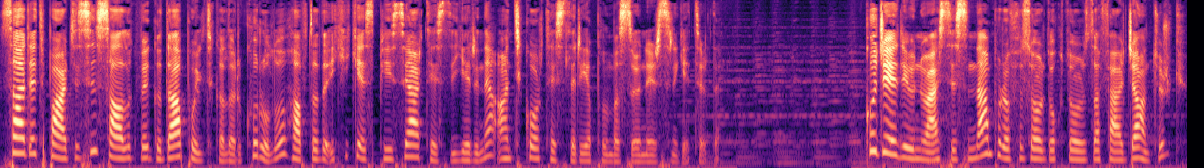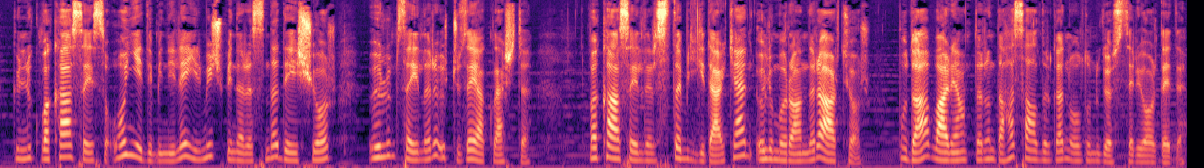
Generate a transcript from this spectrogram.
Saadet Partisi Sağlık ve Gıda Politikaları Kurulu haftada iki kez PCR testi yerine antikor testleri yapılması önerisini getirdi. Kocaeli Üniversitesi'nden Profesör Doktor Zafer Cantürk, günlük vaka sayısı 17 bin ile 23 bin arasında değişiyor, ölüm sayıları 300'e yaklaştı. Vaka sayıları stabil giderken ölüm oranları artıyor. Bu da varyantların daha saldırgan olduğunu gösteriyor dedi.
